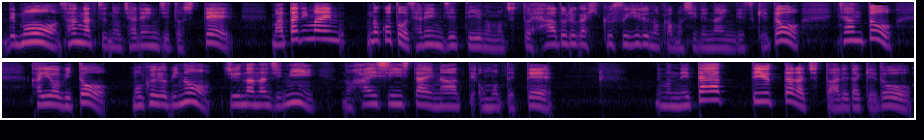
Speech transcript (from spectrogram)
でも3月のチャレンジとして、まあ、当たり前のことをチャレンジっていうのもちょっとハードルが低すぎるのかもしれないんですけどちゃんと火曜日と木曜日の17時に配信したいなって思ってて、でもネタって言ったらちょっとあれだけど、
